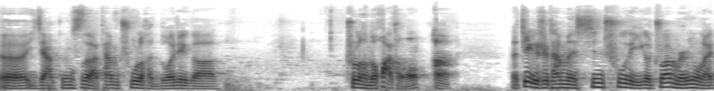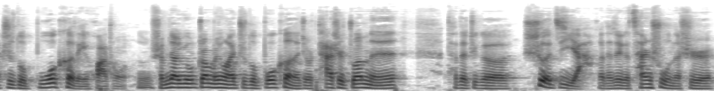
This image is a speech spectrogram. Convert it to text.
呃一家公司啊，他们出了很多这个，出了很多话筒啊。那这个是他们新出的一个专门用来制作播客的一个话筒。什么叫用专门用来制作播客呢？就是它是专门它的这个设计啊和它这个参数呢是。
